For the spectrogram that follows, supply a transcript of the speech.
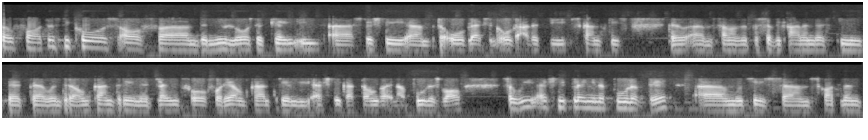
so far, just because of um, the new laws that came in, uh, especially um, the All Blacks and all the other teams, countries. There, um, some of the Pacific Islanders teams that uh, went to their home country and they're playing for, for their home country, and we actually got Tonga in our pool as well. So we're actually playing in a pool of death, um, which is um, Scotland,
